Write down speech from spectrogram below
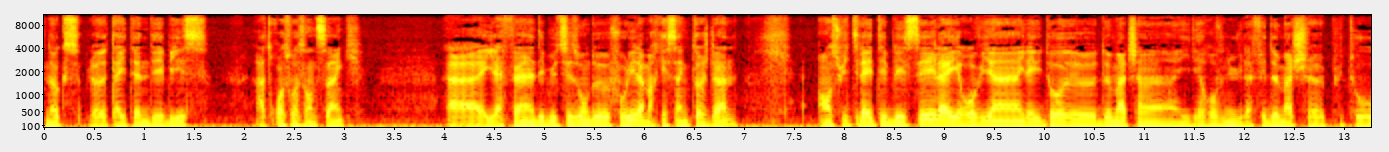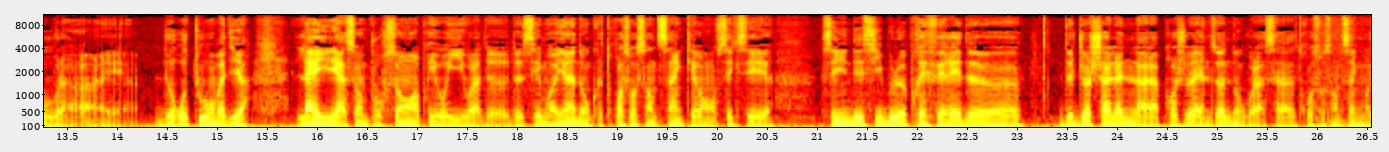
Knox, le Titan des Bills à 3,65. Euh, il a fait un début de saison de folie, il a marqué 5 touchdowns. Ensuite, il a été blessé. Là, il revient. Il a eu deux, deux matchs. Hein, il est revenu. Il a fait deux matchs plutôt, voilà, de retour, on va dire. Là, il est à 100% a priori, voilà, de, ses moyens. Donc 3,65. On sait que c'est c'est une des cibles préférées de de Josh Allen, à l'approche de la end zone. Donc voilà, ça 3,65. Moi,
